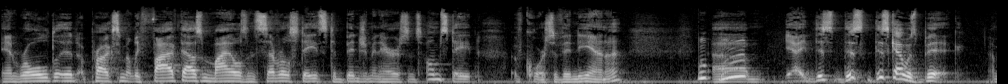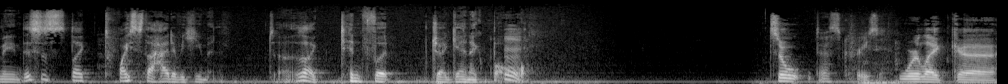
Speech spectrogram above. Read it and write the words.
and rolled it approximately 5,000 miles in several states to Benjamin Harrison's home state, of course, of Indiana. Um, yeah, this, this, this guy was big. I mean, this is like twice the height of a human. So it's like 10 foot gigantic ball. So That's crazy. were like uh,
